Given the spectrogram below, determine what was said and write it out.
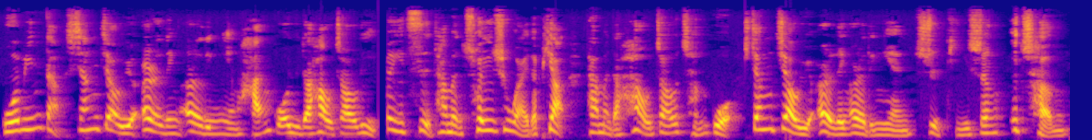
国民党相较于二零二零年韩国瑜的号召力，这一次他们吹出来的票，他们的号召成果，相较于二零二零年是提升一成，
